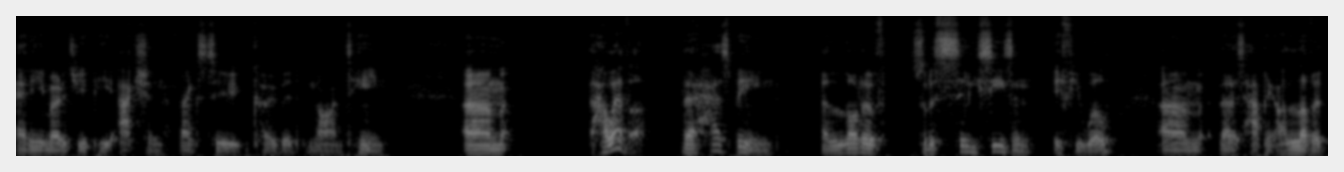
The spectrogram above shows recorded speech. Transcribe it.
any MotoGP action thanks to COVID 19. Um, however, there has been a lot of sort of silly season, if you will, um, that is happening. I love it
